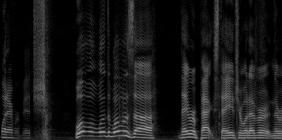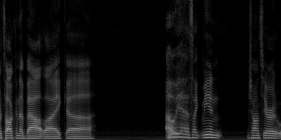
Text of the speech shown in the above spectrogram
"Whatever, bitch." What, what what was uh? They were backstage or whatever, and they were talking about like uh. Oh yeah, it's like me and John Cena.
